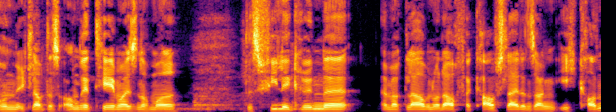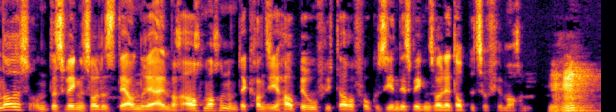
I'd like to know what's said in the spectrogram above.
Und ich glaube, das andere Thema ist nochmal, dass viele Gründer einfach glauben oder auch Verkaufsleiter sagen, ich kann das und deswegen soll das der andere einfach auch machen und der kann sich hauptberuflich darauf fokussieren, deswegen soll er doppelt so viel machen. Mhm.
